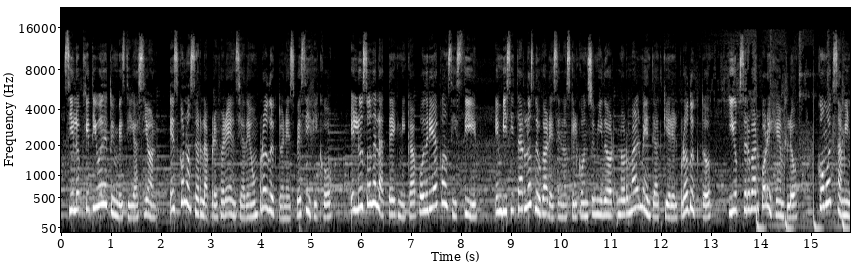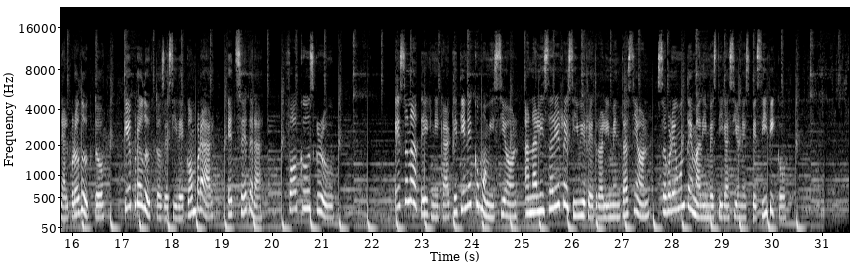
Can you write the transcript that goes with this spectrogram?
si el objetivo de tu investigación es conocer la preferencia de un producto en específico, el uso de la técnica podría consistir en visitar los lugares en los que el consumidor normalmente adquiere el producto y observar, por ejemplo, cómo examina el producto, qué productos decide comprar, etc. Focus Group es una técnica que tiene como misión analizar y recibir retroalimentación sobre un tema de investigación específico.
